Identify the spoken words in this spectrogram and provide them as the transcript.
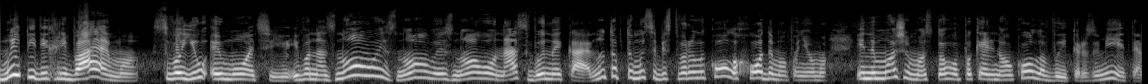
ми підігріваємо свою емоцію, і вона знову і знову і знову у нас виникає. Ну тобто ми собі створили коло, ходимо по ньому і не можемо з того пекельного кола вийти, розумієте?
